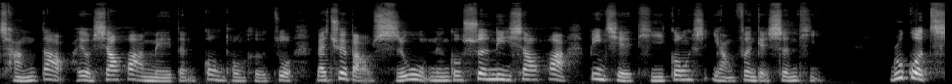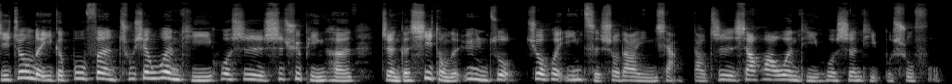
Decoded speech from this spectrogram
肠道还有消化酶等共同合作，来确保食物能够顺利消化，并且提供养分给身体。如果其中的一个部分出现问题，或是失去平衡，整个系统的运作就会因此受到影响，导致消化问题或身体不舒服。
